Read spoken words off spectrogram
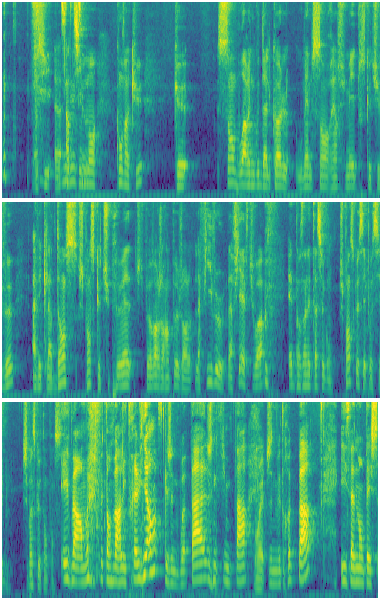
je suis intimement convaincu que sans boire une goutte d'alcool ou même sans rien fumer, tout ce que tu veux, avec la danse, je pense que tu peux, être, tu peux avoir genre un peu genre la fever, la fièvre, tu vois, être dans un état second. Je pense que c'est possible. Je sais pas ce que t'en penses. Et ben moi je peux t'en parler très bien parce que je ne bois pas, je ne fume pas, Ouais. je ne me drogue pas et ça ne m'empêche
